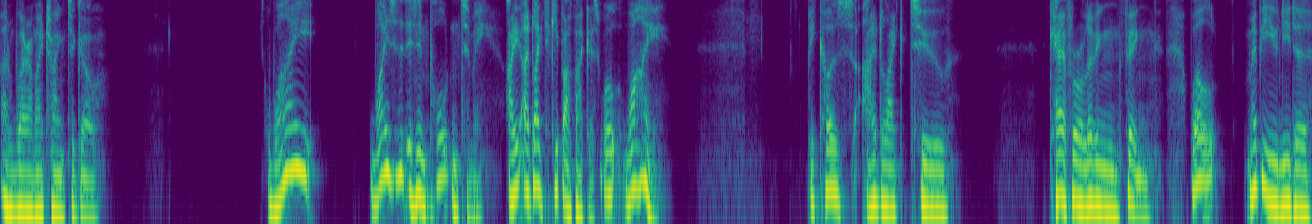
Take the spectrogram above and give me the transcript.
and where am I trying to go? Why why is it is important to me? I, would like to keep alpacas. Well, why? Because I'd like to care for a living thing. Well, maybe you need a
